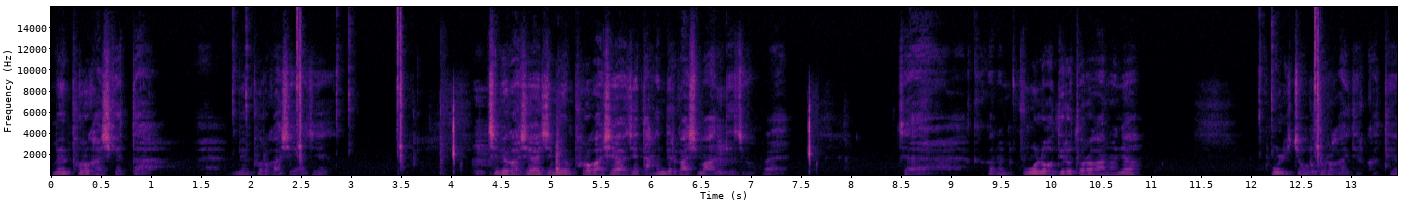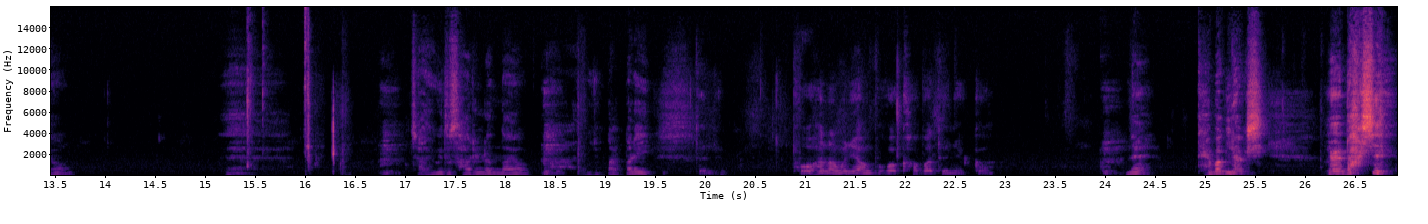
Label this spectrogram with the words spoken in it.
면포로 가시겠다. 예, 면포로 가셔야지. 집에 가셔야지 면포로 가셔야지 다른 데로 가시면 안 되죠. 예. 자, 그거는 궁을 어디로 돌아가느냐? 궁을 이쪽으로 돌아가야 될 것 같아요. 예. 자, 여기도 살을 넣나요? 아, 이거 좀 빨리빨리 포 하나면 양포가 커버되니까. 네. 대박 낚시. 네, 낚시.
